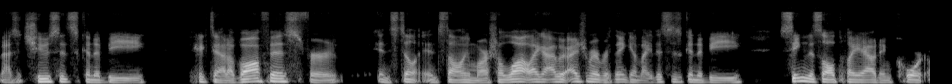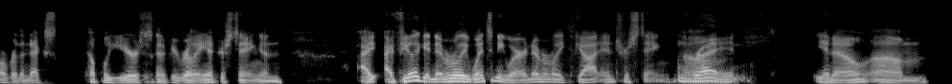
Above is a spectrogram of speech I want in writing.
Massachusetts going to be kicked out of office for instill installing martial law like I, I just remember thinking like this is going to be seeing this all play out in court over the next couple years is going to be really interesting and I, I feel like it never really went anywhere. It never really got interesting. Um, right. You know, um,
